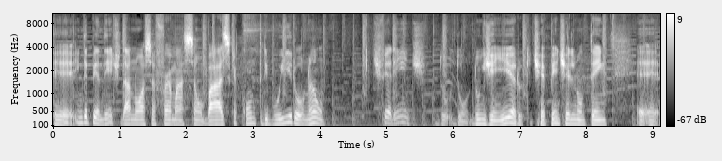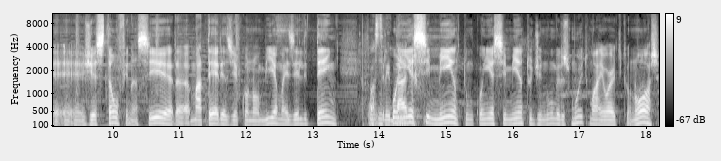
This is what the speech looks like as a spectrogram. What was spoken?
é, independente da nossa formação básica contribuir ou não, diferente do, do, do engenheiro, que de repente ele não tem é, é, é gestão financeira, matérias de economia, mas ele tem um conhecimento, um conhecimento de números muito maior do que o nosso.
